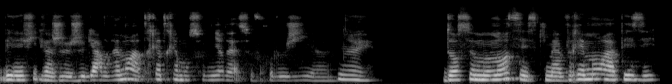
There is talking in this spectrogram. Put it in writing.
bénéfique. Enfin, je, je, garde vraiment un très très bon souvenir de la sophrologie. Ouais. Dans ce moment, c'est ce qui m'a vraiment apaisée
